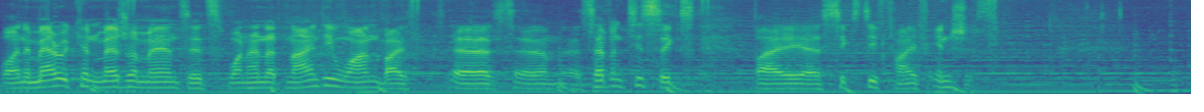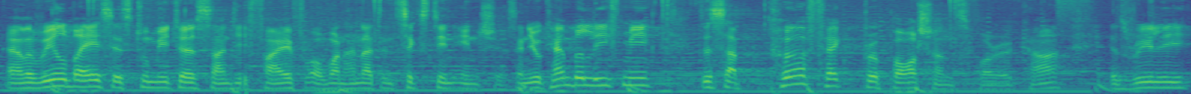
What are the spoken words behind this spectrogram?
Or in American measurements, it's 191 by uh, um, 76 by uh, 65 inches. And the wheelbase is 2 meters 95 or 116 inches. And you can believe me, these are perfect proportions for a car. It's really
